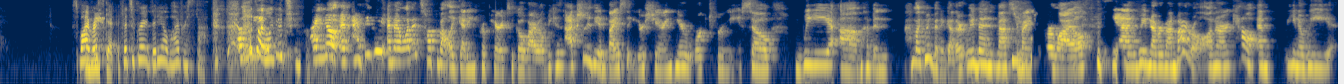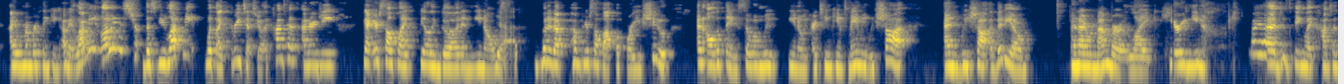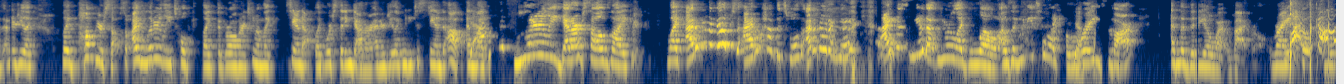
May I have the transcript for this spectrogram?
So why risk it? If it's a great video, why risk that? That's I look at I know, and I think we and I want to talk about like getting prepared to go viral because actually the advice that you're sharing here worked for me. So we um, have been I'm like we've been together, we've been masterminding for a while, and we've never gone viral on our account. And you know, we I remember thinking, okay, let me let me just this. You left me with like three tips. You're like content, energy, get yourself like feeling good, and you know, yeah. put it up, pump yourself up before you shoot and all the things. So when we, you know, our team came to Miami, we shot and we shot a video. And I remember like hearing you my head just being like contents energy, like like pump yourself. So I literally told like the girl on our team, I'm like, stand up. Like we're sitting down, our energy, like we need to stand up and yes. like literally get ourselves like like I don't even know because I don't have the tools. I don't know what I'm doing. I just knew that we were like low. I was like, we need to like yeah. raise the bar. And the video went viral right? Let's so, go.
